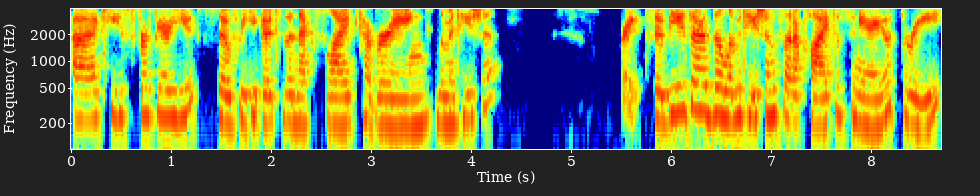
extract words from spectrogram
uh, case for fair use. So if we could go to the next slide covering limitations. Great, so these are the limitations that apply to scenario three.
